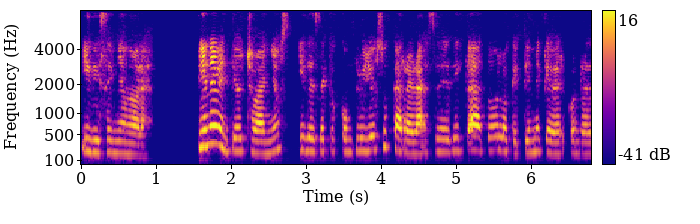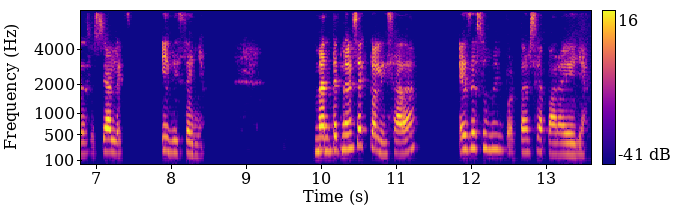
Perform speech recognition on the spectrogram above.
y diseñadora. Tiene 28 años y desde que concluyó su carrera se dedica a todo lo que tiene que ver con redes sociales y diseño. Mantenerse actualizada es de suma importancia para ella.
